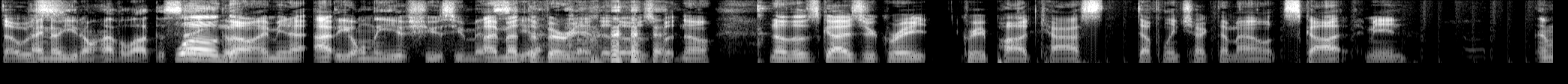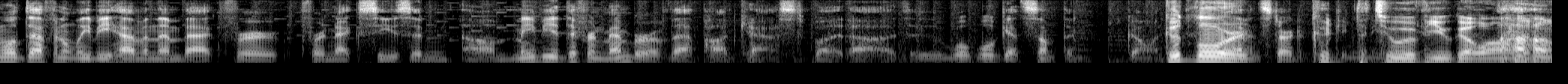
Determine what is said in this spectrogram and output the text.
that was. I know you don't have a lot to say. Well, The- no, I mean, I, I, the only issues you missed. I'm at yeah. the very end of those, but no, no, those guys are great, great podcast. Definitely check them out, Scott. I mean, and we'll definitely be having them back for for next season. Um, maybe a different member of that podcast, but uh, we'll we'll get something going. good lord, haven't started could the any- two of you go on and Um,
